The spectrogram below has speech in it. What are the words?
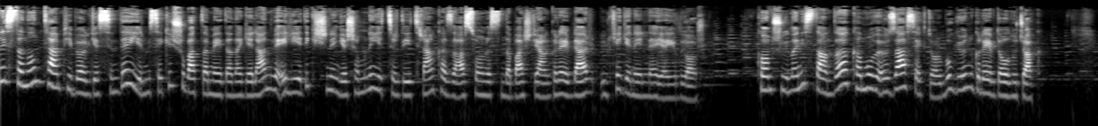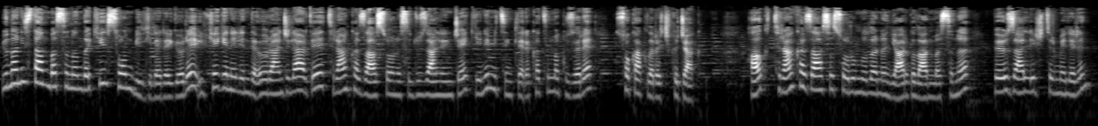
Yunanistan'ın Tempi bölgesinde 28 Şubat'ta meydana gelen ve 57 kişinin yaşamını yitirdiği tren kazası sonrasında başlayan grevler ülke geneline yayılıyor. Komşu Yunanistan'da kamu ve özel sektör bugün grevde olacak. Yunanistan basınındaki son bilgilere göre ülke genelinde öğrenciler de tren kazası sonrası düzenlenecek yeni mitinglere katılmak üzere sokaklara çıkacak. Halk tren kazası sorumlularının yargılanmasını ve özelleştirmelerin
